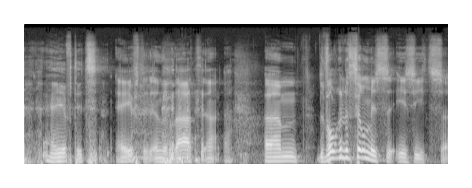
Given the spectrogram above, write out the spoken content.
hij heeft het. Hij heeft het inderdaad. Ehm, de volgende film is, is iets. eh,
